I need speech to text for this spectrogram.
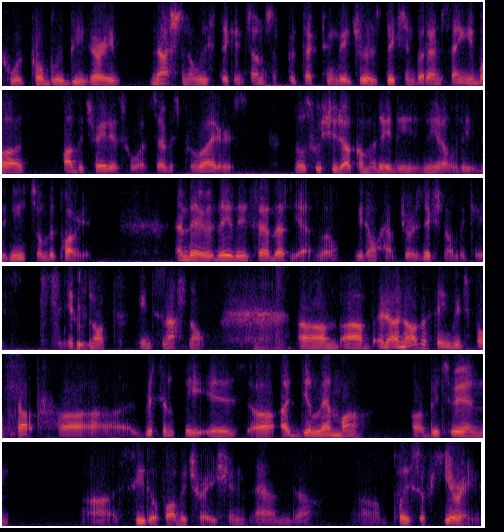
who would probably be very nationalistic in terms of protecting their jurisdiction, but I'm saying about arbitrators who are service providers, those who should accommodate the you know the, the needs of the party. And they, they they said that yeah, well, we don't have jurisdiction of the case. It's not international. Um, uh, and another thing which popped up uh, recently is uh, a dilemma uh, between uh, seat of arbitration and uh, um, place of hearings.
